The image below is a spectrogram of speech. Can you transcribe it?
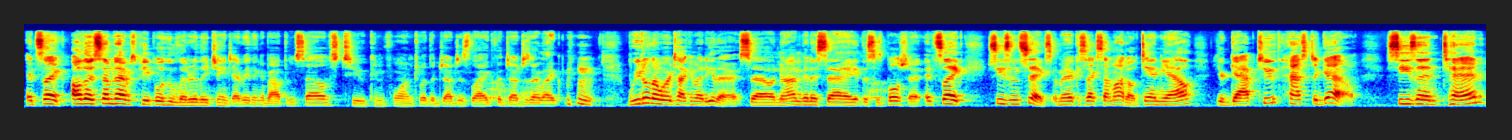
It's like, although sometimes people who literally change everything about themselves to conform to what the judges like, the judges are like, hmm, we don't know what we're talking about either. So now I'm going to say this is bullshit. It's like season six, America's Next Top Model. Danielle, your gap tooth has to go. Season 10,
